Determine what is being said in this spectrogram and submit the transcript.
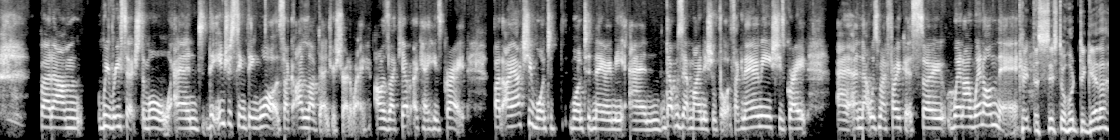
but um, we researched them all. And the interesting thing was, like, I loved Andrew straight away. I was like, yep, okay, he's great. But I actually wanted wanted Naomi, and that was at my initial thoughts. Like Naomi, she's great, and, and that was my focus. So when I went on there, keep the sisterhood together.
